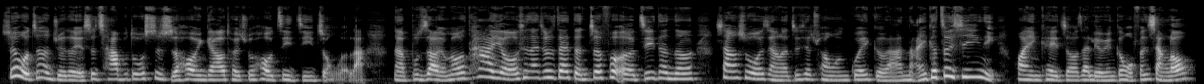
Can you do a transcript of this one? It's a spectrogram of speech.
所以我真的觉得也是差不多是时候应该要推出后继机种了啦。那不知道有没有踏友现在就是在等这副耳机的呢？上述我讲的这些传闻规格啊，哪一个最吸引你？欢迎可以之后再留言跟我分享喽。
